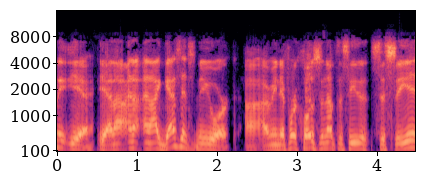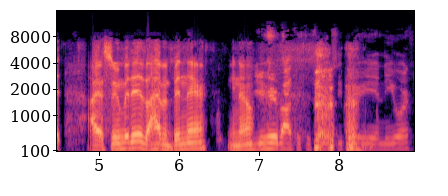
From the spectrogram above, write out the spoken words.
don't. Yeah, yeah, and I, and I guess it's New York. Uh, I mean, if we're close enough to see the, to see it, I assume it is. I haven't been there, you know. Did you hear about the conspiracy theory in New York?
